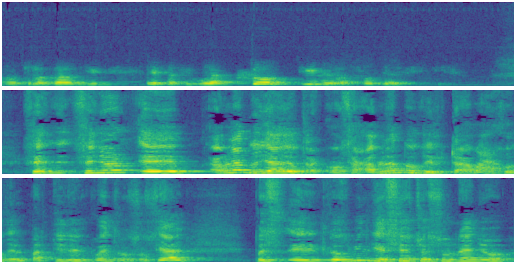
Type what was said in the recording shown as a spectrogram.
como lo acabo de decir, esta figura no tiene razón de existir. Se- señor, eh, hablando ya de otra cosa, hablando del trabajo del Partido Encuentro Social, pues el 2018 es un año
